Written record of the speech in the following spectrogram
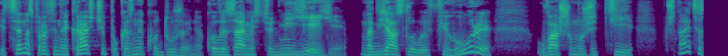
І це насправді найкращий показник одужання, коли замість однієї нав'язливої фігури у вашому житті починається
